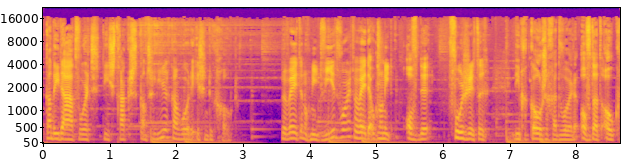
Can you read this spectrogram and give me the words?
kandidaat wordt die straks kanselier kan worden, is natuurlijk groot. We weten nog niet wie het wordt. We weten ook nog niet of de voorzitter die gekozen gaat worden, of dat ook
